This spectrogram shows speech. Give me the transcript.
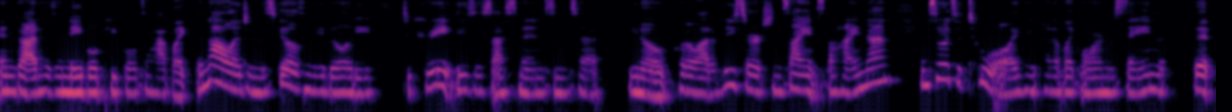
and God has enabled people to have like the knowledge and the skills and the ability to create these assessments and to you know put a lot of research and science behind them. And so it's a tool. I think, kind of like Lauren was saying, that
